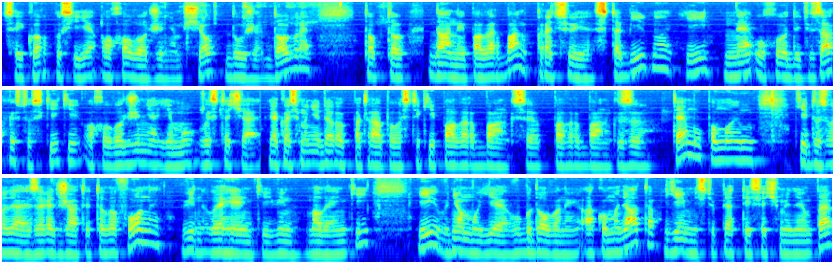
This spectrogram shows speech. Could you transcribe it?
цей корпус є охолодженням, що дуже добре. Тобто даний павербанк працює стабільно і не уходить в захист, оскільки охолодження йому вистачає. Якось мені до потрапилось такий павербанк, це павербанк з тему, по-моєму, який дозволяє заряджати телефони. Він легенький, він маленький, і в ньому є вбудований акумулятор ємністю 5000 мА,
